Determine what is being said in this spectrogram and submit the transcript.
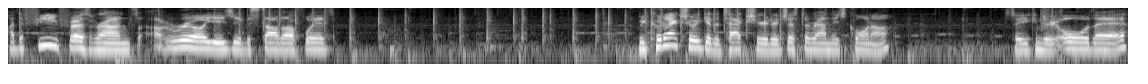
Like the few first rounds are really easy to start off with. We could actually get a tack shooter just around this corner. So you can do all there.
